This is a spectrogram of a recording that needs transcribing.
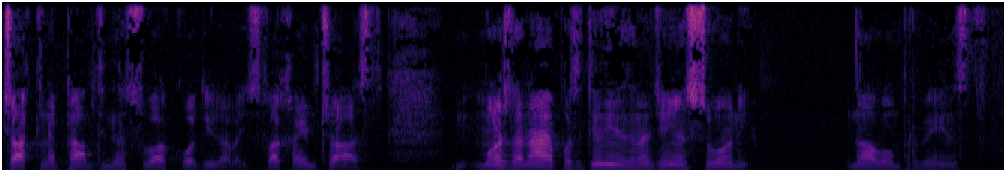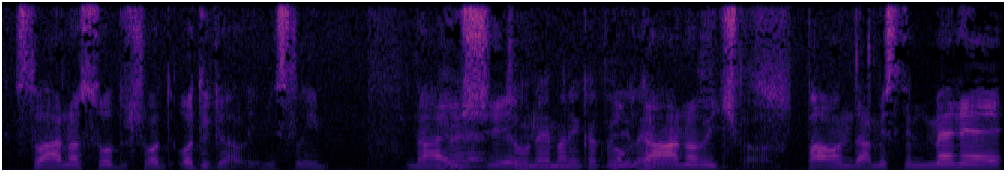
čak ne pamtim da su ovako odigrali svaka im čast. Možda najpozitivnije iznenađenje su oni na ovom prvenstvu stvarno su odlično od, odigrali, mislim, najviše ne, tu nema nikakve Bogdanović, pa onda, mislim, mene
